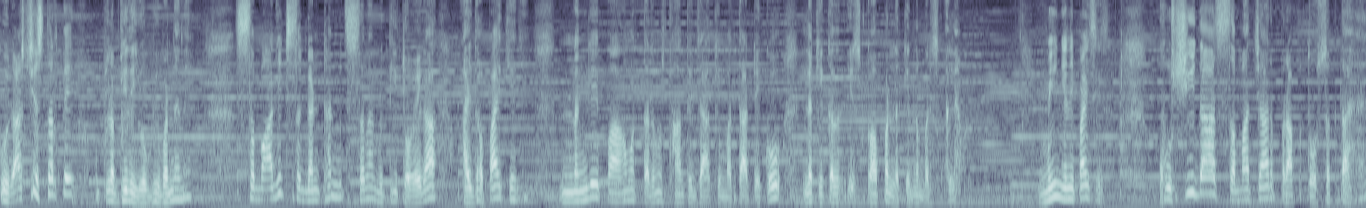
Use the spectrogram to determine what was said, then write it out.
ਕੋਈ ਰਾਸ਼ਟਰੀ ਸਤਰ ਤੇ ਉਪਲਬਧੀ ਦੇ ਯੋਗ ਵੀ ਬਣਨੇ ਨੇ। ਸਮਾਜਿਕ ਸੰਗਠਨ ਵਿੱਚ ਸਮਾਂ ਬਤੀਤ ਹੋਵੇਗਾ। ਅੱਜ ਦਾ ਉਪਾਅ ਕੀ ਜੀ? ਨੰਗੇ ਪਾਂਵ ਧਰਮ ਸਥਾਨ ਤੇ ਜਾ ਕੇ ਮੱਥਾ ਟੇਕੋ। ਲੱਕੀ ਕਲ ਇਸ ਕਾਪਰ ਲੱਕੀ ਨੰਬਰ 11 ਮੀਨ ਯਾਨੀ ਪਾਈਸਿਸ ਖੁਸ਼ੀ ਦਾ ਸਮਾਚਾਰ ਪ੍ਰਾਪਤ ਹੋ ਸਕਦਾ ਹੈ।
